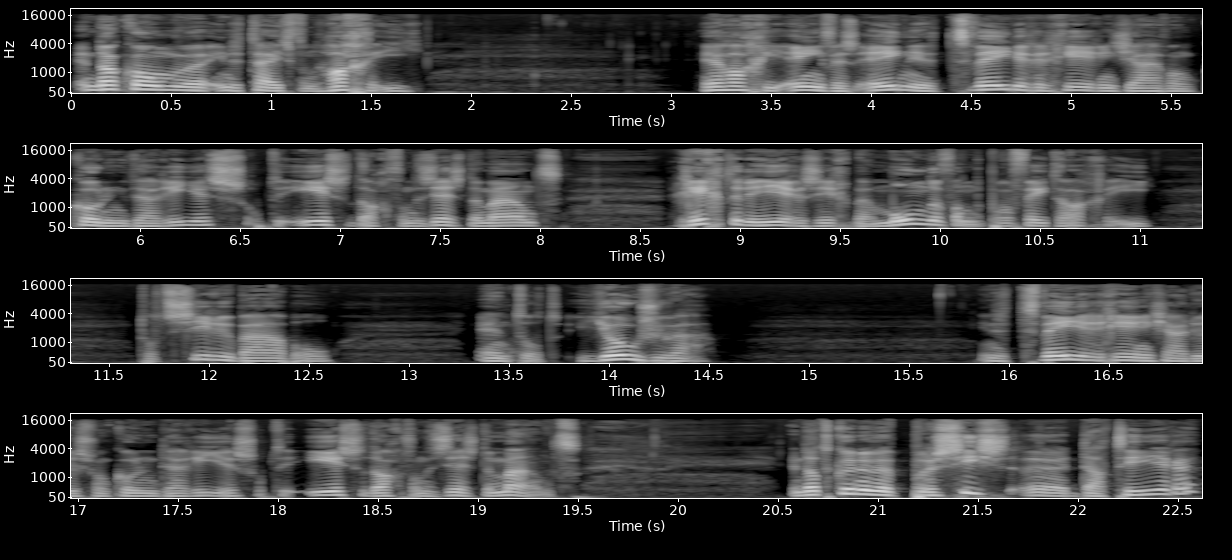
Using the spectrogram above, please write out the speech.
En dan komen we in de tijd van Haggai. Haggai 1 vers 1, in het tweede regeringsjaar van koning Darius, op de eerste dag van de zesde maand, richtte de Heer zich bij monden van de profeet Haggai tot Serubabel en tot Jozua in het tweede regeringsjaar dus van koning Darius op de eerste dag van de zesde maand. En dat kunnen we precies uh, dateren.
